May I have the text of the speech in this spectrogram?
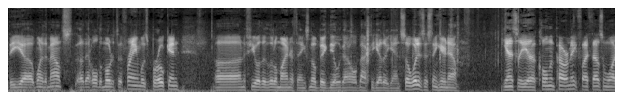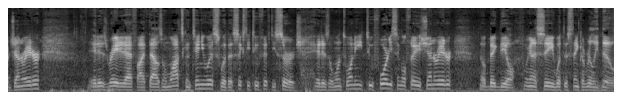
the uh, one of the mounts uh, that hold the motor to the frame was broken uh, and a few other little minor things no big deal we got all back together again so what is this thing here now again it's a uh, Coleman PowerMate 5000 watt generator it is rated at 5000 watts continuous with a 6250 surge it is a 120 240 single phase generator no big deal. We're going to see what this thing could really do.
